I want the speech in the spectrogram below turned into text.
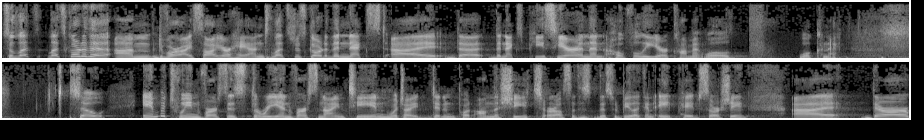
So let's let's go to the um, Devorah. I saw your hand. Let's just go to the next uh, the the next piece here, and then hopefully your comment will will connect. So in between verses 3 and verse 19, which I didn't put on the sheet, or else this, this would be like an eight page source sheet, uh, there are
